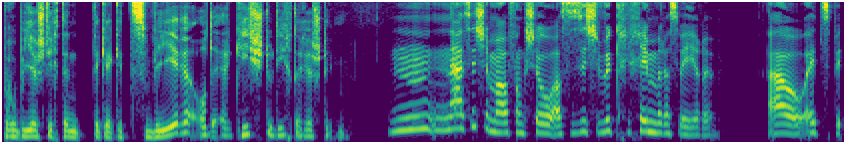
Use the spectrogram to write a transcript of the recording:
Probierst du dich dann dagegen zu wehren oder ergibst du dich dieser Stimme? Mm, Nein, es ist am Anfang schon. Also es ist wirklich immer ein Wehren. Auch jetzt bei,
